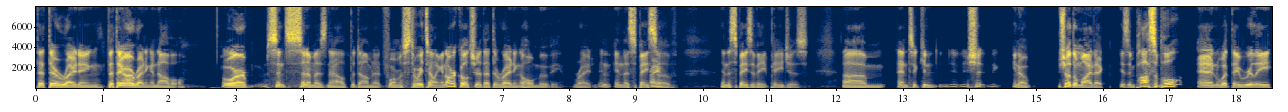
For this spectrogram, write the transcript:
that they're writing that they are writing a novel or since cinema is now the dominant form of storytelling in our culture that they're writing a whole movie right in in the space right. of in the space of 8 pages um and to can sh- you know show them why that is impossible and what they really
